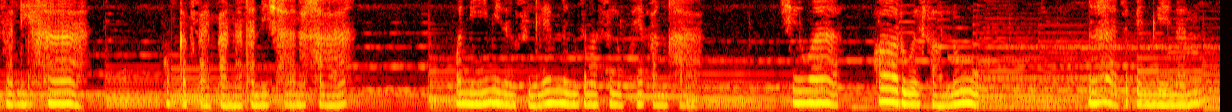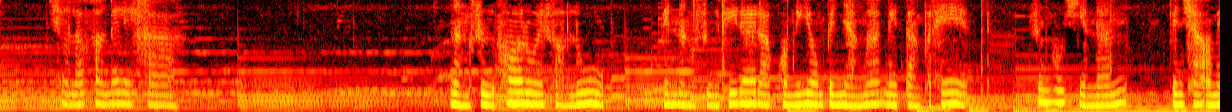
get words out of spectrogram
สวัสดีค่ะ พบกับสายป่านนัทนิชานะคะ วันนี้มีหนังสือเล่มหนึ่งจะมาสรุปให้ฟังค่ะ ชื่อว่า พ่อรวยสอนลูก เนื้อหาจะเป็นไงนั้น เชิญรับฟังได้เลยค่ะ หนังสือพ่อรวยสอนลูก เป็นหนังสือที่ได้รับความนิยมเป็นอย่างมากในต่างประเทศ ซึ่งผู้เขียนนั้นเป็นชาวอเม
